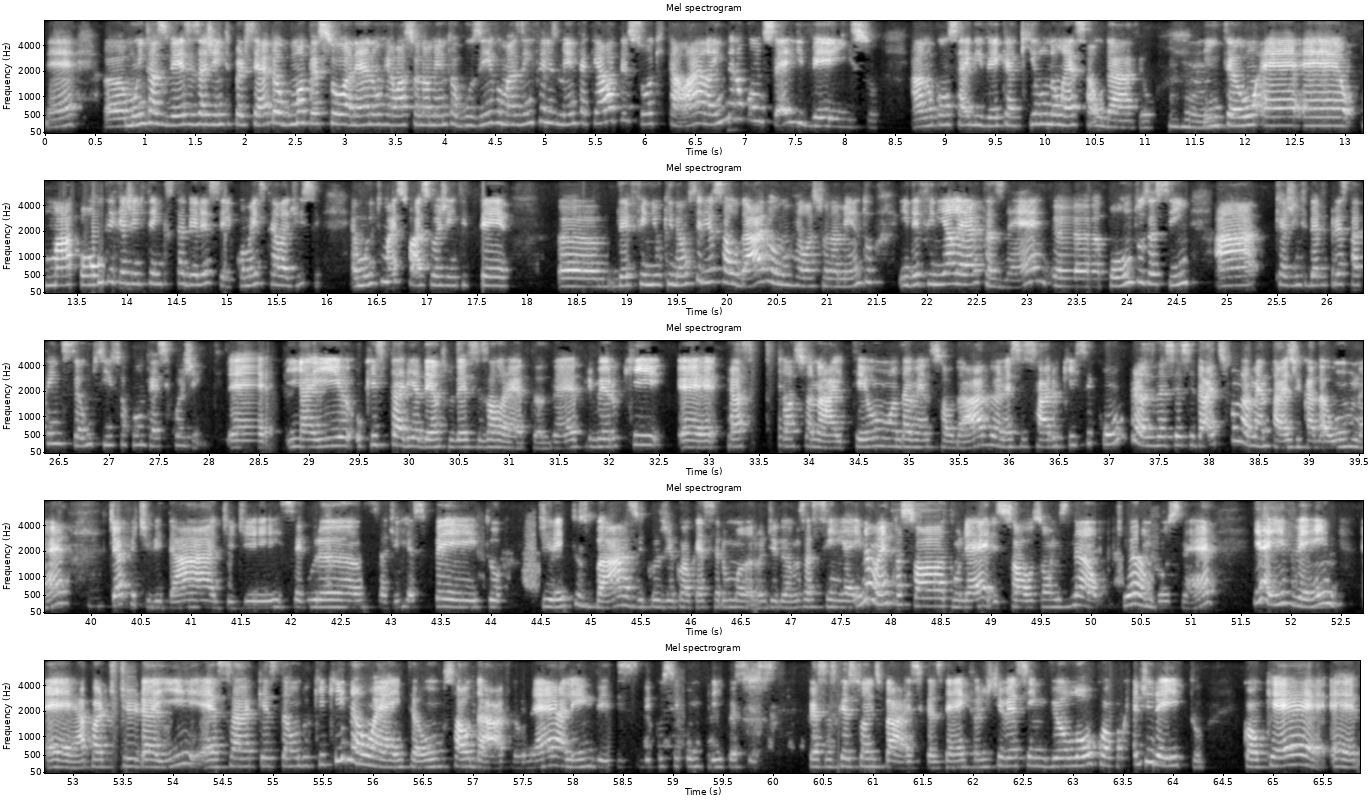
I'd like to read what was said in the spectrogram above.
né? Uh, muitas vezes a gente percebe alguma pessoa, né, num relacionamento abusivo, mas infelizmente aquela pessoa que tá lá, ela ainda não consegue ver isso. Ela não consegue ver que aquilo não é saudável. Uhum. Então, é, é uma ponte que a gente tem que estabelecer. Como a Estela disse, é muito mais fácil a gente ter Uh, definir o que não seria saudável no relacionamento e definir alertas, né? Uh, pontos assim a que a gente deve prestar atenção se isso acontece com a gente. É, e aí, o que estaria dentro desses alertas, né? Primeiro que é, para relacionar e ter um andamento saudável, é necessário que se cumpra as necessidades fundamentais de cada um, né? De afetividade, de segurança, de respeito, direitos básicos de qualquer ser humano, digamos assim. E aí não entra só as mulheres, só os homens, não, de ambos, né? E aí vem, é, a partir daí, essa questão do que, que não é, então, saudável, né? Além de, de se cumprir com, esses, com essas questões básicas, né? Então, a gente vê, assim, violou qualquer direito, qualquer é,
